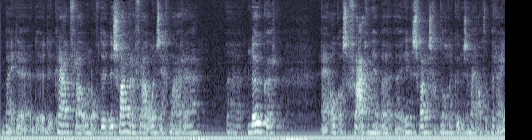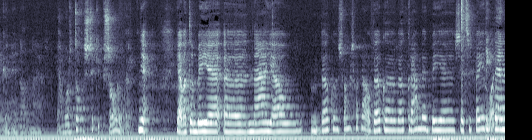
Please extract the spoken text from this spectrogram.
bij de, de, de kraamvrouwen of de, de zwangere vrouwen, zeg maar, uh, uh, leuker. Hè, ook als ze vragen hebben uh, in de zwangerschap nog, dan kunnen ze mij altijd bereiken. En dan ja, wordt het toch een stukje persoonlijker. Ja. Ja, want dan ben je na jouw, welke zwangerschap of welke, welk kraambed ben je ZZP geworden? Ik, ben,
